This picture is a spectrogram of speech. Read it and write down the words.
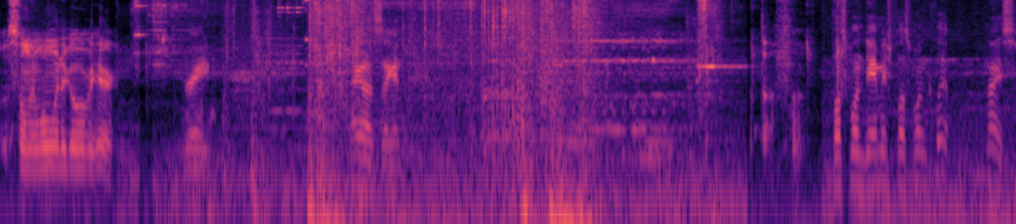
There's only one way to go over here. Great. Hang on a second. What the fuck? Plus one damage, plus one clip. Nice.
